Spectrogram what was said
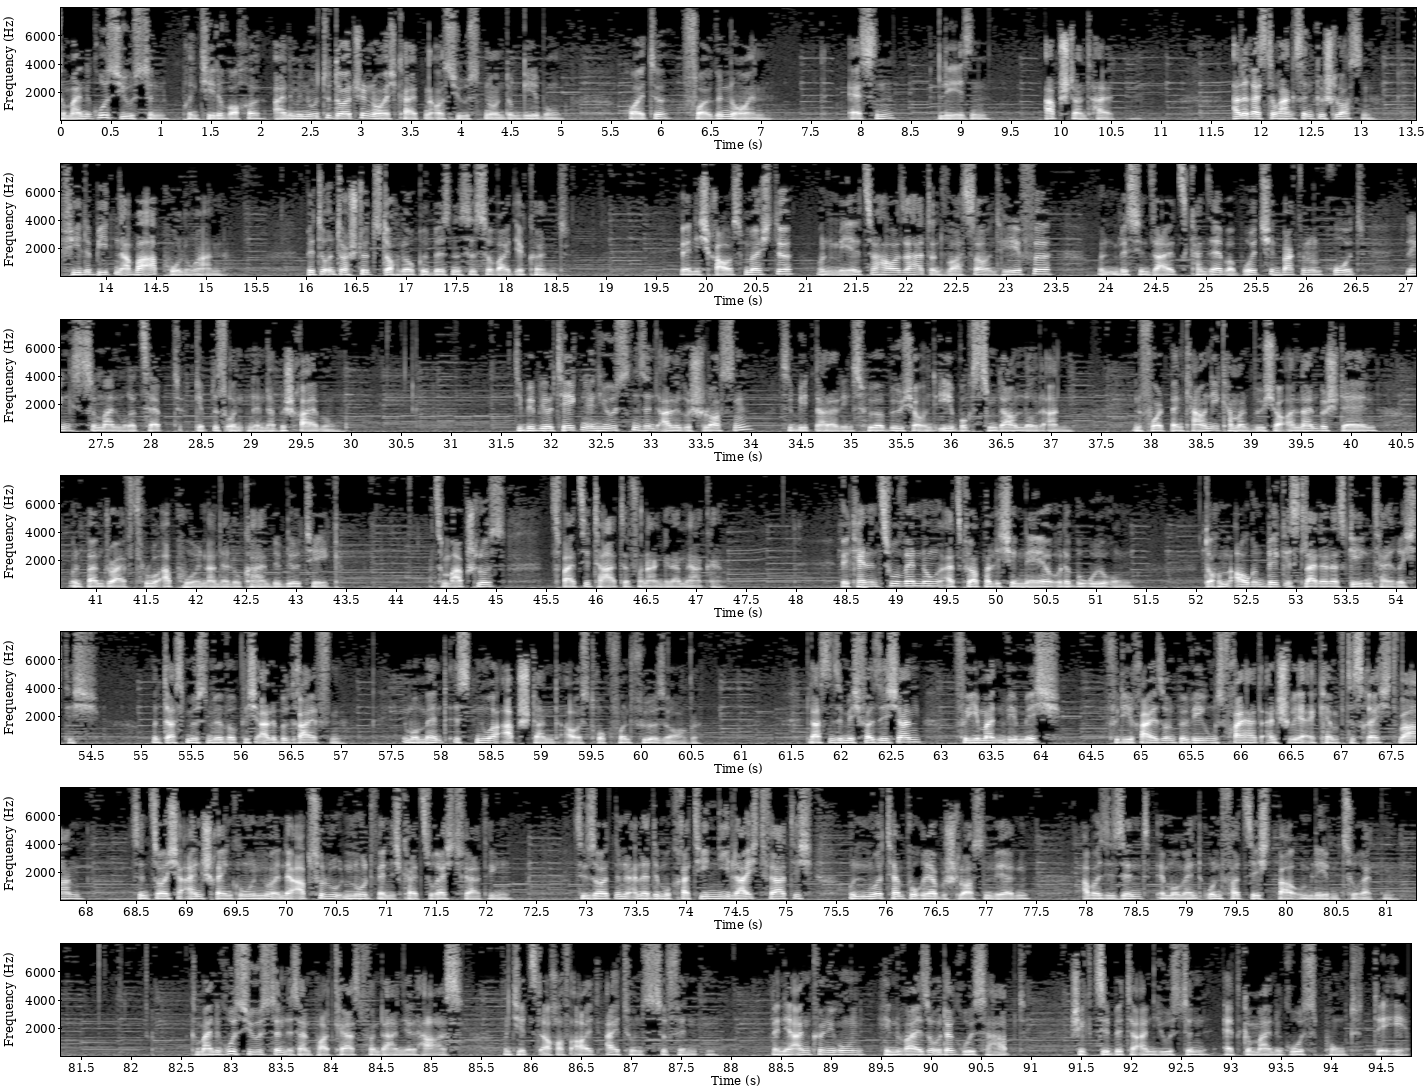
Gemeindegruß Houston bringt jede Woche eine Minute deutsche Neuigkeiten aus Houston und Umgebung. Heute Folge 9. Essen, lesen, Abstand halten. Alle Restaurants sind geschlossen. Viele bieten aber Abholung an. Bitte unterstützt doch Local Businesses, soweit ihr könnt. Wer nicht raus möchte und Mehl zu Hause hat und Wasser und Hefe und ein bisschen Salz, kann selber Brötchen backen und Brot Links zu meinem Rezept gibt es unten in der Beschreibung. Die Bibliotheken in Houston sind alle geschlossen, sie bieten allerdings Hörbücher und E-Books zum Download an. In Fort Bend County kann man Bücher online bestellen und beim Drive-Thru abholen an der lokalen Bibliothek. Zum Abschluss zwei Zitate von Angela Merkel. Wir kennen Zuwendung als körperliche Nähe oder Berührung. Doch im Augenblick ist leider das Gegenteil richtig. Und das müssen wir wirklich alle begreifen. Im Moment ist nur Abstand Ausdruck von Fürsorge. Lassen Sie mich versichern, für jemanden wie mich, für die Reise- und Bewegungsfreiheit ein schwer erkämpftes Recht waren, sind solche Einschränkungen nur in der absoluten Notwendigkeit zu rechtfertigen. Sie sollten in einer Demokratie nie leichtfertig und nur temporär beschlossen werden, aber sie sind im Moment unverzichtbar, um Leben zu retten. Gemeindegruß Houston ist ein Podcast von Daniel Haas und jetzt auch auf iTunes zu finden. Wenn ihr Ankündigungen, Hinweise oder Grüße habt, schickt sie bitte an houston.gemeindegruß.de.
